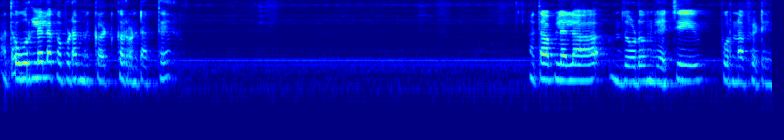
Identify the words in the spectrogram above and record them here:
आता उरलेला कपडा मी कट करून टाकते. आता आपल्याला जोडून घ्यायची पूर्ण फिटिंग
